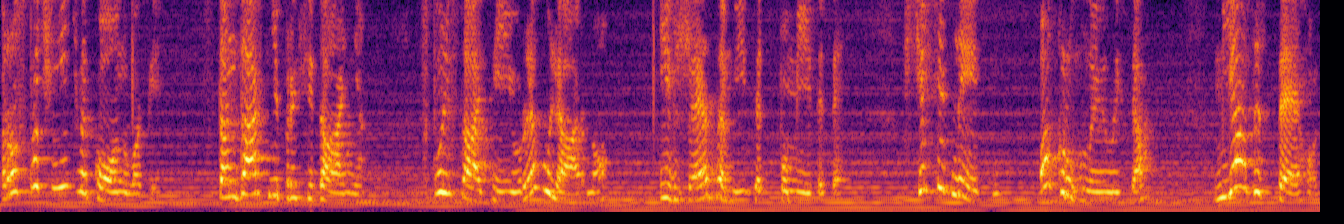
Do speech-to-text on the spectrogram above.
Розпочніть виконувати стандартні присідання з пульсацією регулярно і вже за місяць помітите, що сідниці округлилися, м'язи стегон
